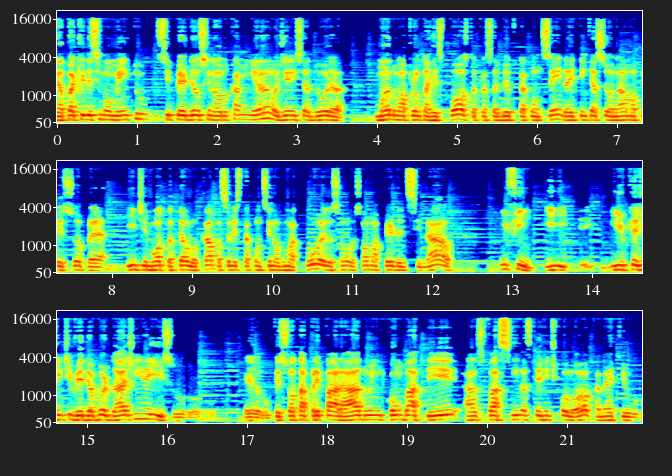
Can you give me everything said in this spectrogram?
E a partir desse momento, se perdeu o sinal do caminhão, a gerenciadora manda uma pronta resposta para saber o que está acontecendo, aí tem que acionar uma pessoa para ir de moto até o local para saber se está acontecendo alguma coisa, só, só uma perda de sinal, enfim. E, e, e, o que a gente vê de abordagem é isso: o, o pessoal está preparado em combater as vacinas que a gente coloca, né, que o,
